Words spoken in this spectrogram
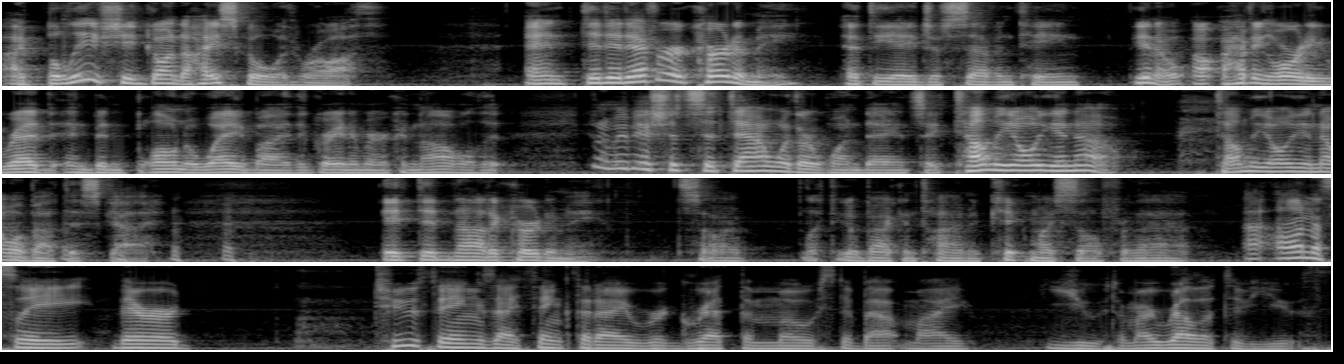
I believe she'd gone to high school with Roth. And did it ever occur to me at the age of seventeen, you know, uh, having already read and been blown away by the great American novel, that you know maybe I should sit down with her one day and say, "Tell me all you know. Tell me all you know about this guy." it did not occur to me. So I'd like to go back in time and kick myself for that. Uh, honestly, there are two things I think that I regret the most about my youth or my relative youth.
